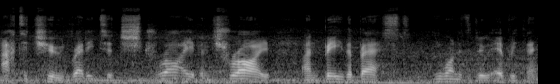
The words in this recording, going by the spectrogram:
attitude, ready to strive and try and be the best. He wanted to do everything.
